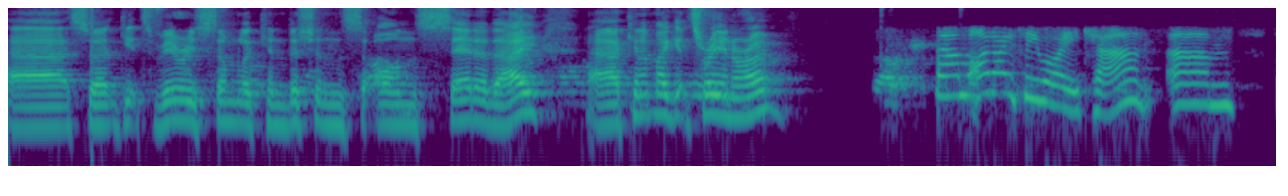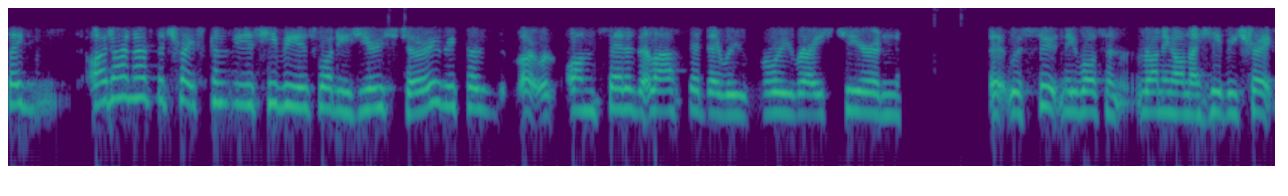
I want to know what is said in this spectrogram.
Uh, so it gets very similar conditions on Saturday. Uh, can it make it three in a row? Um, I don't see why he can't. Um, they, I don't know if the track's going to be as heavy as what he's used to because on Saturday, last Saturday, we, we raced here and it was certainly wasn't running on a heavy track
